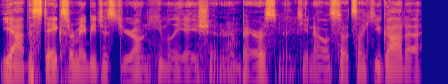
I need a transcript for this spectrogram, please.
yeah, the stakes are maybe just your own humiliation or embarrassment, you know. So it's like you gotta,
